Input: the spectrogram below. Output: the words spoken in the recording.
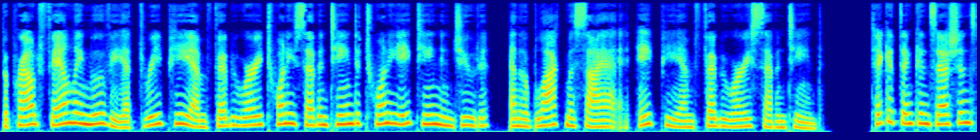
The Proud Family Movie at 3 p.m. February 2017 to 2018 in Judah, and The Black Messiah at 8 p.m. February 17th. Tickets and concessions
